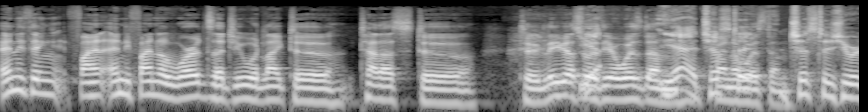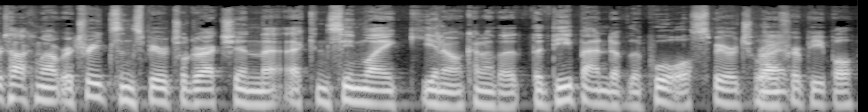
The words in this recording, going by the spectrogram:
anything, fi- any final words that you would like to tell us to to leave us yeah, with your wisdom. Yeah, just final to, wisdom. Just as you were talking about retreats and spiritual direction, that, that, can seem like you know kind of the the deep end of the pool spiritually right. for people.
